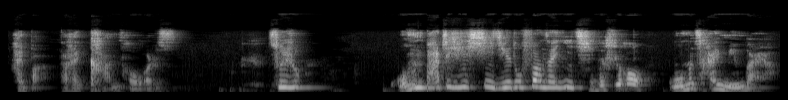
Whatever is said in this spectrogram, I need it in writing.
还把他还砍头而死。所以说，我们把这些细节都放在一起的时候，我们才明白啊，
